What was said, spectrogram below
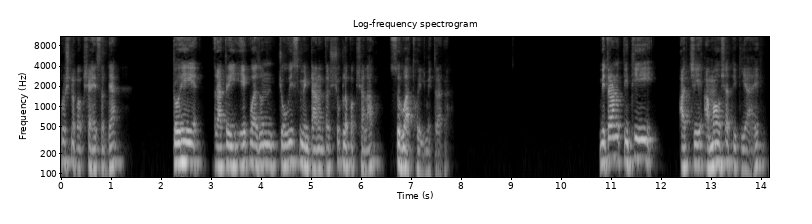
कृष्ण पक्ष आहे सध्या. तोही रात्री एक वाजून चोवीस मिनिटानंतर शुक्ल पक्षाला सुरुवात होईल मित्रांनो. मित्रांनो तिथी आजची अमावस्या तिथी आहे.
